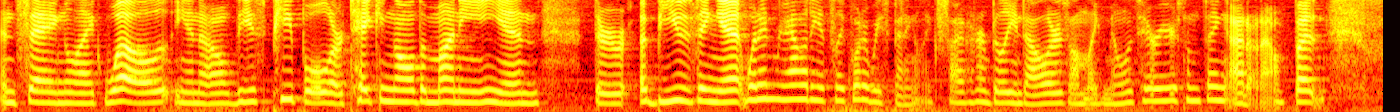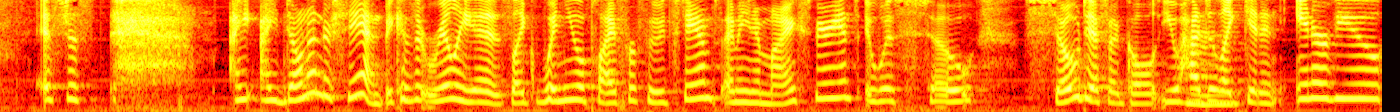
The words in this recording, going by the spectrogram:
and saying like, well, you know, these people are taking all the money and they're abusing it. When in reality, it's like, what are we spending? Like five hundred billion dollars on like military or something? I don't know, but it's just. I, I don't understand because it really is like when you apply for food stamps. I mean, in my experience, it was so so difficult. You had to mm-hmm. like get an interview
